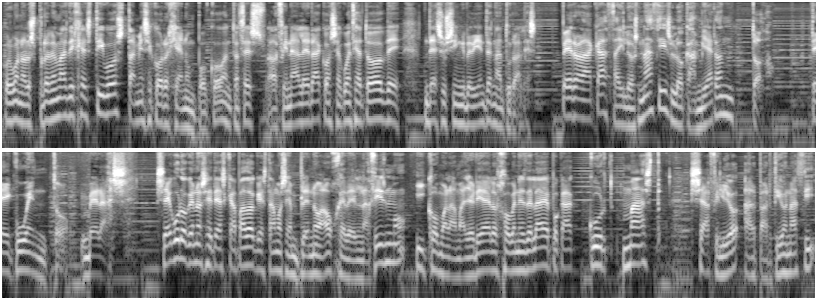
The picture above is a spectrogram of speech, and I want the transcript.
pues bueno, los problemas digestivos también se corregían un poco. Entonces, al final era consecuencia todo de, de sus ingredientes naturales. Pero la caza y los nazis lo cambiaron todo. Te cuento, verás. Seguro que no se te ha escapado que estamos en pleno auge del nazismo y como la mayoría de los jóvenes de la época, Kurt Mast se afilió al partido nazi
